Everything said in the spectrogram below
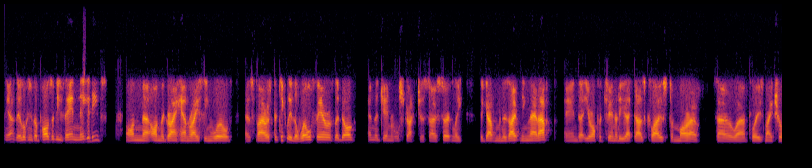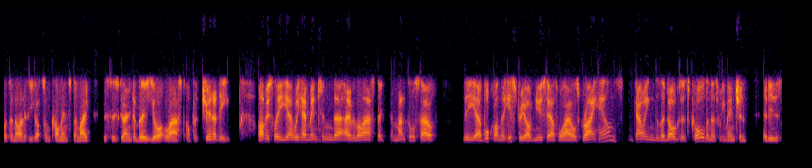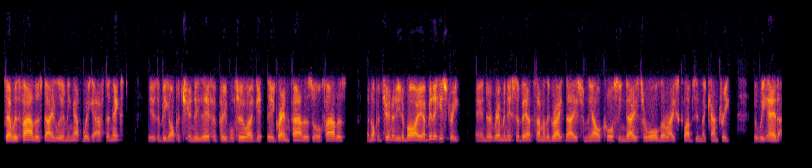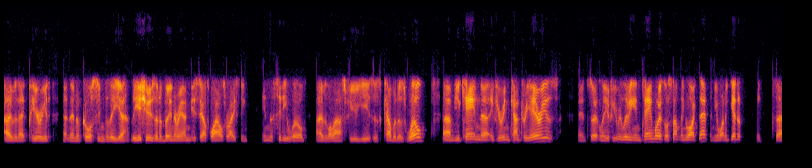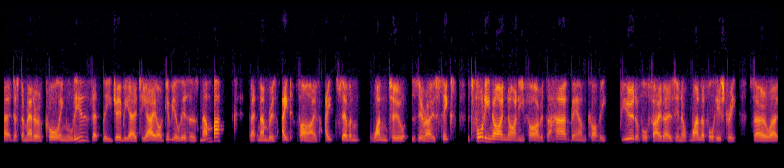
Yeah, they're looking for positives and negatives on uh, on the greyhound racing world as far as particularly the welfare of the dog and the general structure. So certainly the government is opening that up, and uh, your opportunity that does close tomorrow. So uh, please make sure tonight if you've got some comments to make, this is going to be your last opportunity. Obviously, uh, we have mentioned uh, over the last month or so the uh, book on the history of New South Wales greyhounds, Going to the Dogs, it's called. And as we mentioned, it is uh, with Father's Day looming up week after next. There's a big opportunity there for people to uh, get their grandfathers or fathers an opportunity to buy a bit of history and uh, reminisce about some of the great days from the old coursing days through all the race clubs in the country that we had over that period, and then of course into the uh, the issues that have been around New South Wales racing in the city world over the last few years is covered as well. Um, you can, uh, if you're in country areas, and certainly if you're living in Tamworth or something like that and you want to get it, it's uh, just a matter of calling Liz at the GBOTA. I'll give you Liz's number. That number is 8587 1206. It's forty nine ninety five. It's a hardbound copy, beautiful photos in it, wonderful history. So uh,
